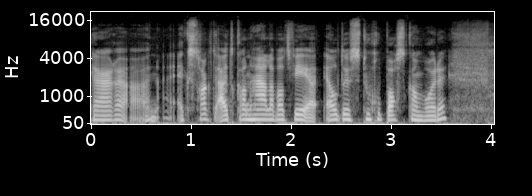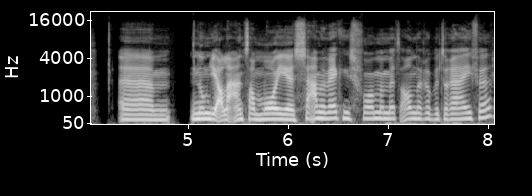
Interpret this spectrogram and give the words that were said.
daar uh, een extract uit kan halen wat weer elders toegepast kan worden. Um, noem je al een aantal mooie samenwerkingsvormen met andere bedrijven.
